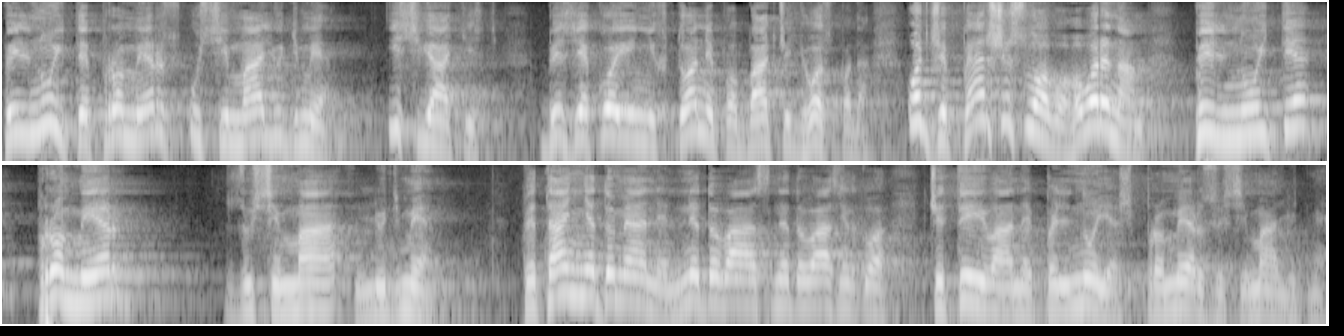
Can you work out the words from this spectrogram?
пильнуйте про мир з усіма людьми і святість, без якої ніхто не побачить Господа. Отже, перше слово говорить нам: пильнуйте про мир з усіма людьми. Питання до мене, не до вас, не до вас, ні до кого. Чи ти, Іване, пильнуєш про мир з усіма людьми?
